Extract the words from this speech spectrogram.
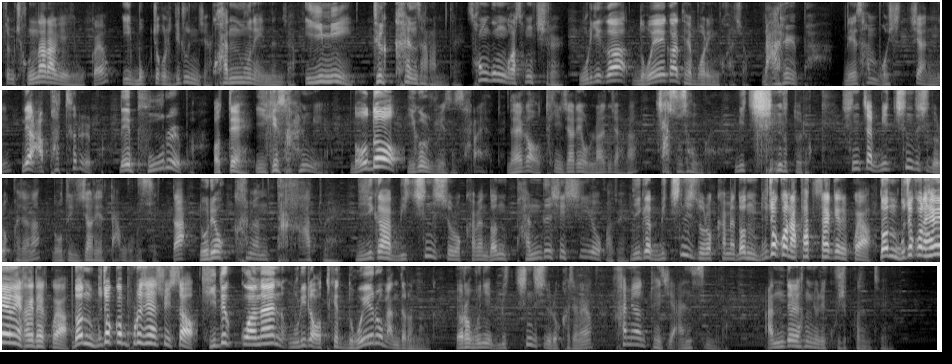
좀 적나라하게 얘기해 볼까요? 이 목적을 이룬 자, 관문에 있는 자, 이미 득한 사람들, 성공과 성취를 우리가 노예가 돼버린 과정. 나를 봐. 내 삶 멋있지 않니? 내 아파트를 봐. 내 부를 봐. 어때? 이게 삶이야. 너도 이걸 위해서 살아야 돼. 내가 어떻게 이 자리에 올랐는지 알아? 자수성가야. 미친 듯 노력해. 진짜 미친 듯이 노력하잖아. 너도 이 자리에 딱 오를 수 있다. 노력하면 다 돼. 네가 미친 듯이 노력하면 넌 반드시 CEO가 돼. 네가 미친 듯이 노력하면 넌 무조건 아파트 살게 될 거야. 넌 무조건 해외여행 가게 될 거야. 넌 무조건 포르쉐 할 수 있어. 기득권은 우리를 어떻게 노예로 만들었는가? 여러분이 미친 듯이 노력하잖아요. 하면 되지 않습니다. 안 될 확률이 90%예요.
